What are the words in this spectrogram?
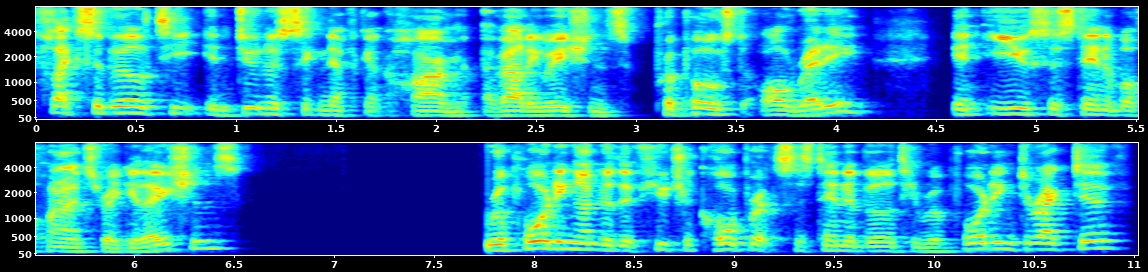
flexibility in do no significant harm evaluations proposed already in EU Sustainable Finance Regulations, reporting under the future Corporate Sustainability Reporting Directive,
